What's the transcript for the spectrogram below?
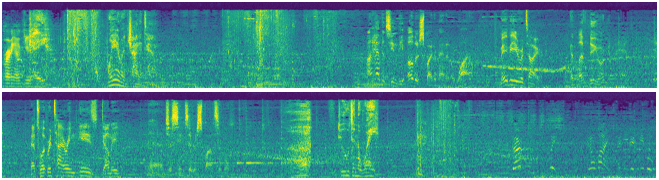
I'm running out of juice. Okay. Where in Chinatown? I haven't seen the other Spider-Man in a while. Maybe he retired. And left New York in the hand. That's what retiring is, dummy. Yeah, it just seems irresponsible. Uh, dude's in the way. Sir, please, you don't mind, I need you to keep moving.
